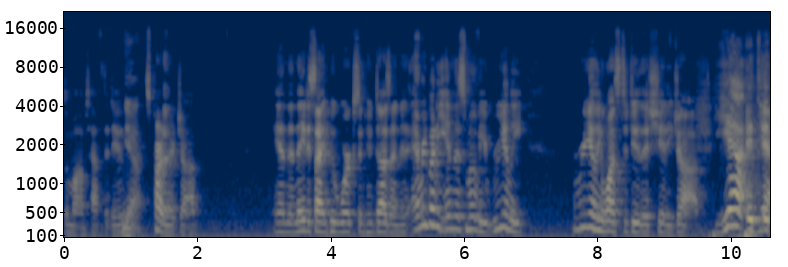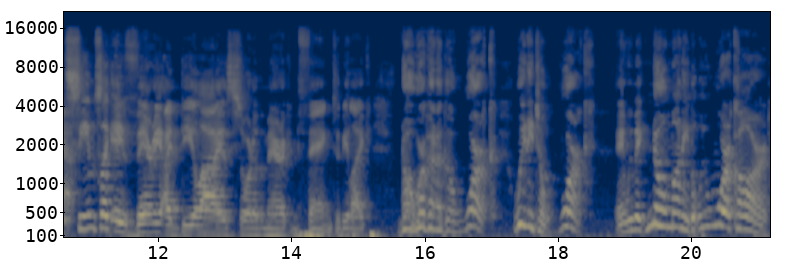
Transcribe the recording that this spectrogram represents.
what mobs have to do. Yeah. it's part of their job. And then they decide who works and who doesn't. And everybody in this movie really, really wants to do this shitty job. yeah, it, Yeah. it seems like a very idealized sort of American thing to be like, no, we're going to go work. We need to work. And we make no money, but we work hard.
